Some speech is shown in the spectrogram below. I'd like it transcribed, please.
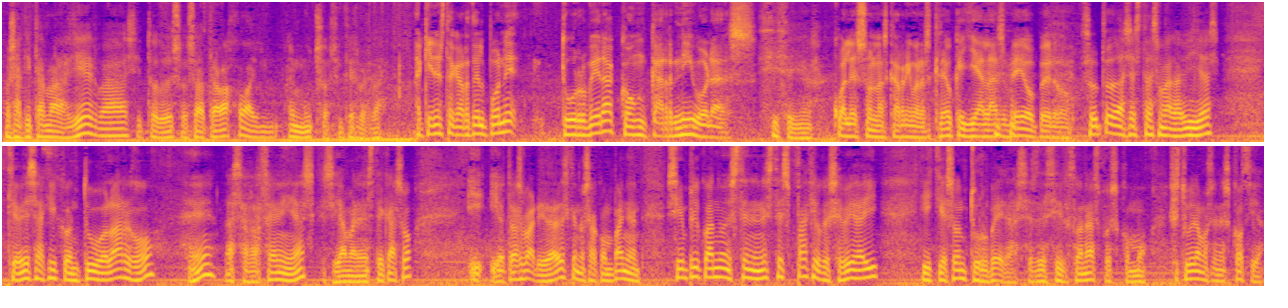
pues, a quitar malas hierbas y todo eso. O sea, trabajo hay, hay mucho, sí que es verdad. Aquí en este cartel pone turbera con carnívoras. Sí, señor. ¿Cuáles son las carnívoras? Creo que ya las veo, pero... Son todas estas maravillas que ves aquí con tubo largo, ¿eh? las sarracenias, que se llaman en este caso, y, y otras variedades que nos acompañan, siempre y cuando estén en este espacio que se ve ahí y que son turberas, es decir, zonas pues como si estuviéramos en Escocia,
